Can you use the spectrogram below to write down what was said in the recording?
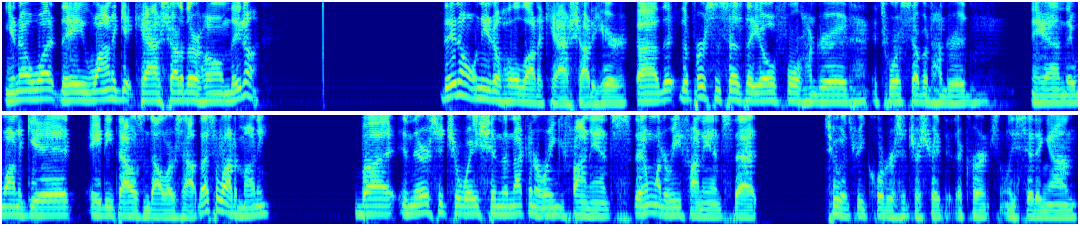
you know what? They want to get cash out of their home. They don't they don't need a whole lot of cash out of here. Uh, the, the person says they owe 400, it's worth 700 and they want to get $80,000 out. That's a lot of money. But in their situation, they're not going to refinance. They don't want to refinance that two and three quarters interest rate that they're currently sitting on.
